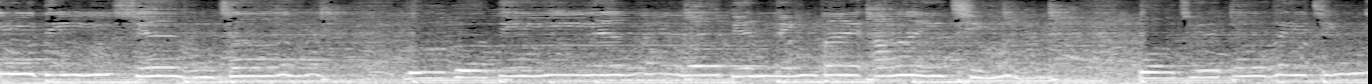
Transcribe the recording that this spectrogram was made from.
豫的选择。路过第一眼，我便明白爱情，我绝不会轻易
